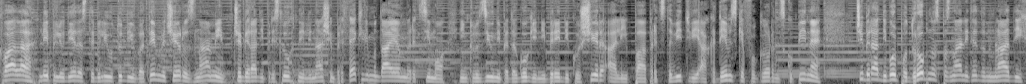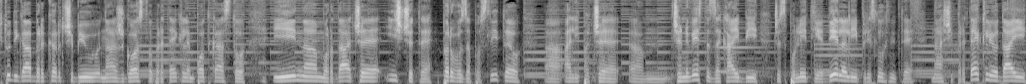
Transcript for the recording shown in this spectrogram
hvala, lepi ljudje, da ste bili tudi v tem večeru z nami. Če bi radi prisluhnili našim preteklim oddajam, recimo inkluzivni pedagogi Nibredi Košir ali pa predstavitvi akademske folklorne skupine, če bi radi bolj podrobno spoznali teden mladih, tudi Gabr Krč je bil naš gost v preteklem podkastu in a, morda, če iščete prvo zaposlitev a, ali pa če, um, če ne veste, zakaj bi čez poletje delali, prisluhnite naši pretekli oddaji,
